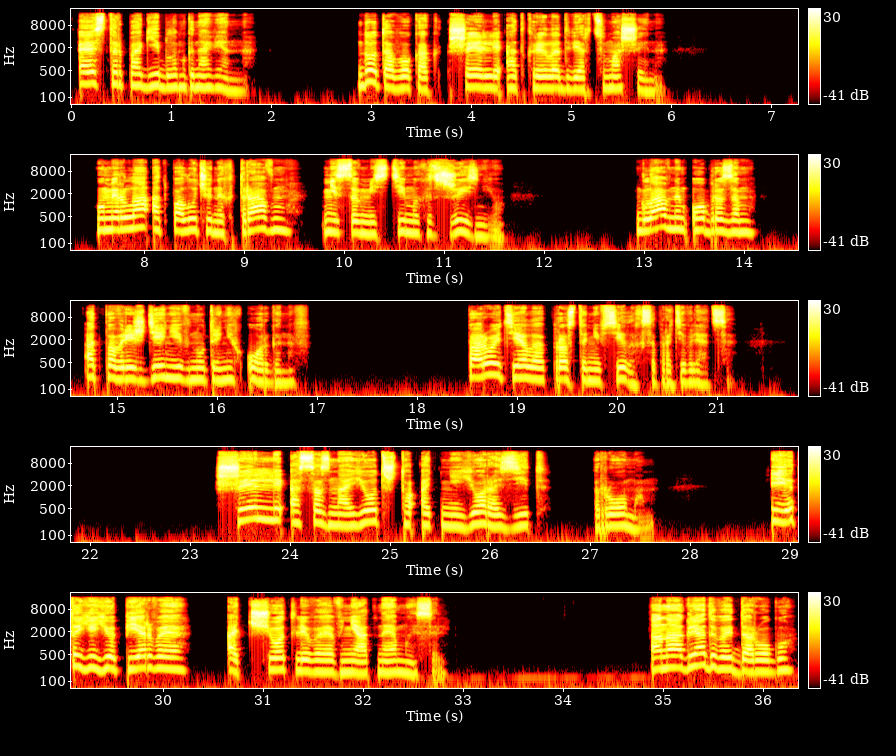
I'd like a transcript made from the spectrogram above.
Эстер погибла мгновенно, до того, как Шелли открыла дверцу машины. Умерла от полученных травм, несовместимых с жизнью. Главным образом от повреждений внутренних органов. Порой тело просто не в силах сопротивляться. Шелли осознает, что от нее разит ромом. И это ее первая отчетливая внятная мысль. Она оглядывает дорогу,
